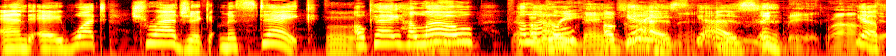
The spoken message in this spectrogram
and a what tragic mistake. Okay, hello. Hello. Agreed. Agreed. Yes, Man, yes. Sick And- bed. Wow. yeah, yeah.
